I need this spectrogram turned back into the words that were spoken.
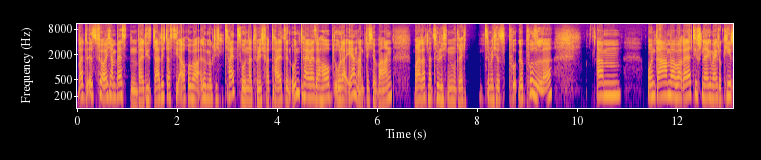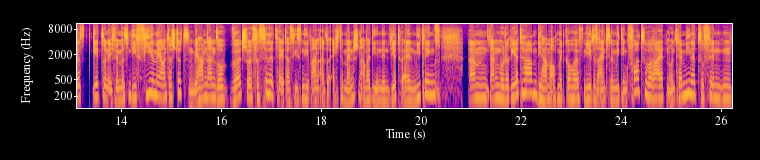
was ist für euch am besten, weil die, dadurch, dass die auch über alle möglichen Zeitzonen natürlich verteilt sind und teilweise Haupt- oder Ehrenamtliche waren, war das natürlich ein recht ziemliches Puzzle. Ähm, und da haben wir aber relativ schnell gemerkt, okay, das geht so nicht. Wir müssen die viel mehr unterstützen. Wir haben dann so Virtual Facilitators hießen, die waren also echte Menschen, aber die in den virtuellen Meetings ähm, dann moderiert haben. Die haben auch mitgeholfen, jedes einzelne Meeting vorzubereiten und Termine zu finden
